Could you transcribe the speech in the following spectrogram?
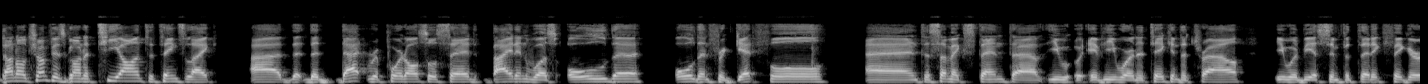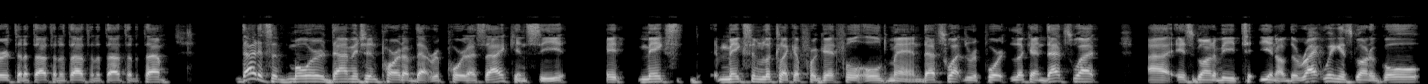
Donald Trump is going to tee on to things like uh, the, the, that report also said Biden was old, uh, old and forgetful, and to some extent, uh, he, if he were to take in the trial, he would be a sympathetic figure. That is a more damaging part of that report, as I can see. It makes makes him look like a forgetful old man. That's what the report look, and that's what uh, is going to be. T- you know, the right wing is going to go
